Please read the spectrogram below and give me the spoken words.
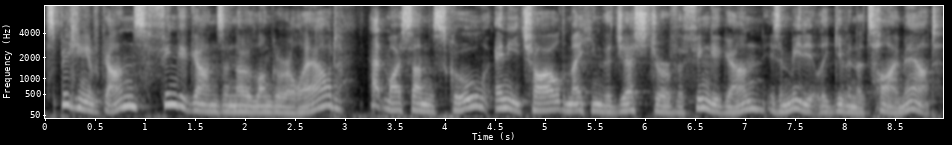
Speaking of guns, finger guns are no longer allowed. At my son's school, any child making the gesture of a finger gun is immediately given a time out.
